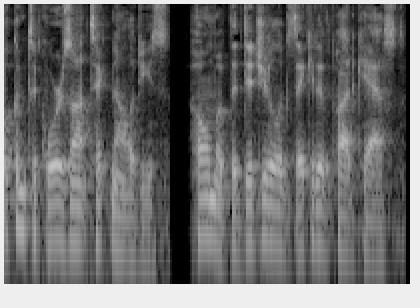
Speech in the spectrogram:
Welcome to Coruzant Technologies, home of the Digital Executive Podcast.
